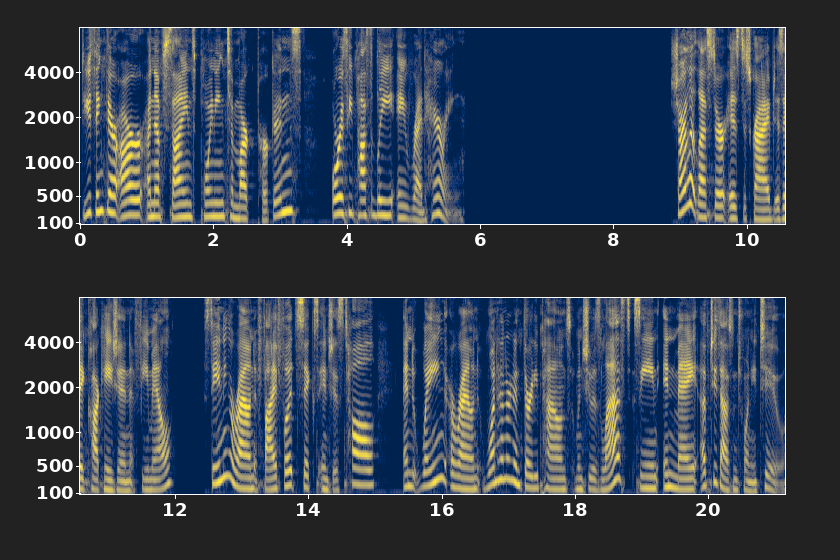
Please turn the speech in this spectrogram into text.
Do you think there are enough signs pointing to Mark Perkins, or is he possibly a red herring? Charlotte Lester is described as a Caucasian female, standing around 5 foot 6 inches tall and weighing around 130 pounds when she was last seen in May of 2022.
